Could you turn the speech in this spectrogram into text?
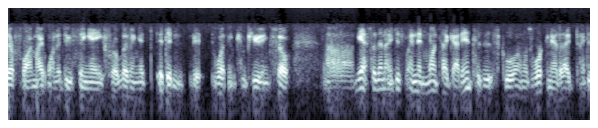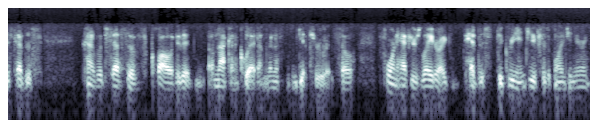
therefore I might want to do thing A for a living. It it didn't it wasn't computing. So uh, yeah, so then I just and then once I got into this school and was working at it, I I just had this kind of obsessive quality that I'm not going to quit. I'm going to get through it. So four and a half years later, I had this degree in geophysical engineering.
